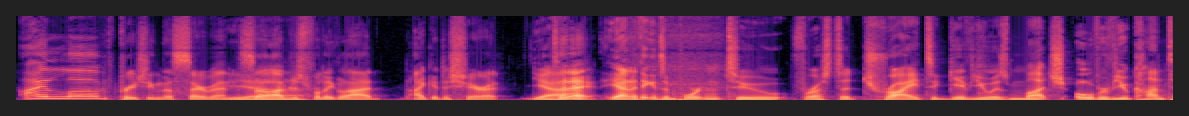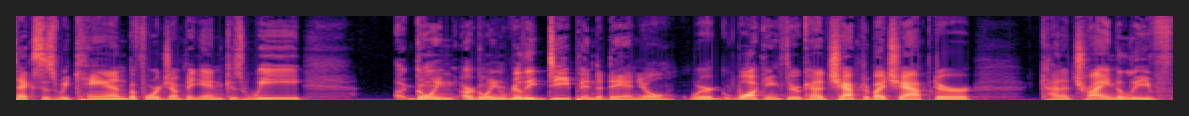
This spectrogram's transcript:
I loved preaching this sermon, so I'm just really glad I get to share it Yeah. today. Yeah, and I think it's important to for us to try to give you as much overview context as we can before jumping in because we are going are going really deep into Daniel. We're walking through kind of chapter by chapter, kind of trying to leave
